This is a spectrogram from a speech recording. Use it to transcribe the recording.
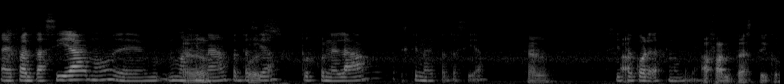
Hay fantasía, ¿no? De imaginar Claro, fantasía. pues- Pues... con el A es que no hay fantasía. Claro. Si te Ah. acuerdas el nombre. A fantástico.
